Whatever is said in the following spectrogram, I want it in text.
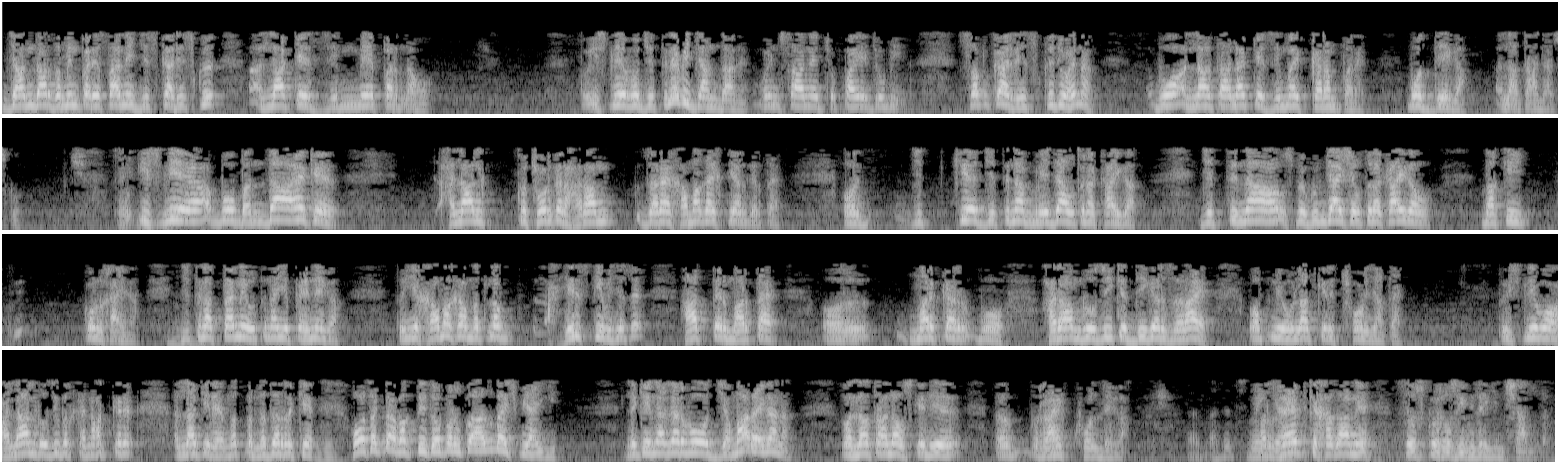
جاندار زمین پر ایسا نہیں جس کا رزق اللہ کے ذمے پر نہ ہو۔ تو اس لیے وہ جتنے بھی جاندار ہیں، وہ انسان ہے چھپائے جو بھی سب کا رزق جو ہے نا، وہ اللہ تعالیٰ کے ذمہ کرم پر ہے۔ وہ دے گا اللہ تعالیٰ اس کو۔ اس لیے وہ بندہ ہے کہ حلال کو چھوڑ کر حرام ذرا خما کا اختیار کرتا ہے اور کے جتنا میدا اتنا کھائے گا۔ جتنا اس میں گنجائش ہے اتنا کھائے گا وہ۔ باقی کون کھائے گا؟ جتنا تن ہے اتنا یہ پہنے گا۔ تو یہ خامہ کا مطلب ہرس کی وجہ سے ہاتھ پیر مارتا ہے اور مر کر وہ حرام روزی کے دیگر ذرائع وہ اپنی اولاد کے لیے چھوڑ جاتا ہے۔ تو اس لیے وہ حلال روزی پر خناط کرے اللہ کی رحمت پر نظر رکھے۔ جی۔ ہو سکتا ہے وقتی طور پر اس کو آزمائش بھی آئے گی لیکن اگر وہ جمع رہے گا نا تو اللہ تعالیٰ اس کے لیے رائے کھول دے گا۔ اور غیب کے خزانے سے اس کو روزی ملے گی انشاءاللہ۔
